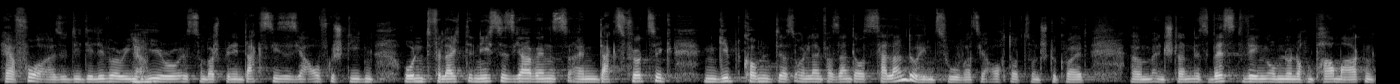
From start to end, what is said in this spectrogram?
hervor. Also die Delivery ja. Hero ist zum Beispiel in den DAX dieses Jahr aufgestiegen. Und vielleicht nächstes Jahr, wenn es einen DAX 40 gibt, kommt das Online-Versand aus Zalando hinzu, was ja auch dort so ein Stück weit ähm, entstanden ist. Westwing, um nur noch ein paar Marken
